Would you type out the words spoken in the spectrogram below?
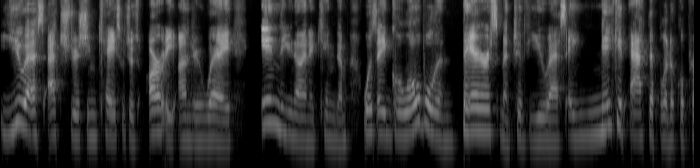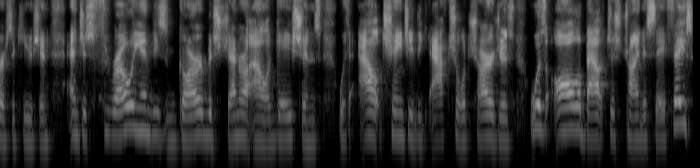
U.S. extradition case, which was already underway, in the United Kingdom was a global embarrassment to the US, a naked act of political persecution, and just throwing in these garbage general allegations without changing the actual charges was all about just trying to save face,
